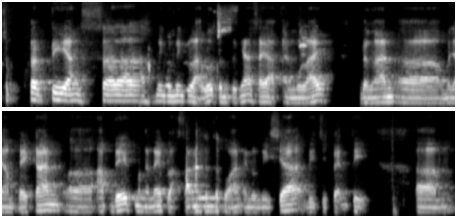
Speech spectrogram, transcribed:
seperti yang seminggu-minggu lalu, tentunya saya akan mulai dengan uh, menyampaikan uh, update mengenai pelaksanaan keketuaan Indonesia di G20. Um,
